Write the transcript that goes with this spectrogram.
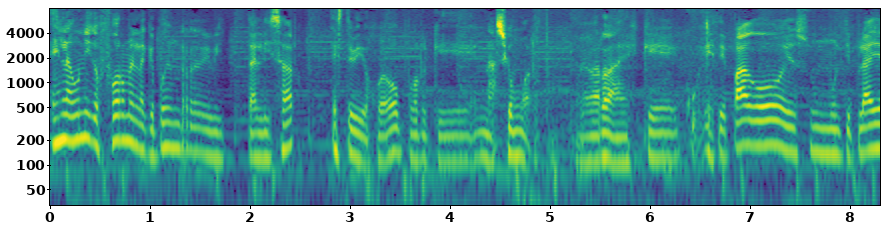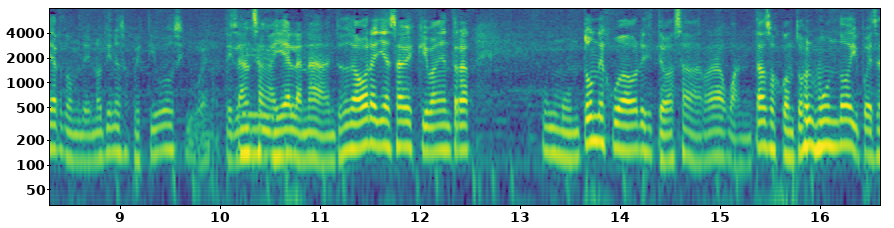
es la única forma en la que pueden revitalizar este videojuego porque nació muerto. La verdad es que es de pago, es un multiplayer donde no tienes objetivos y bueno, te Sí. lanzan ahí a la nada. Entonces ahora ya sabes que van a entrar un montón de jugadores y te vas a agarrar a guantazos con todo el mundo y pues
